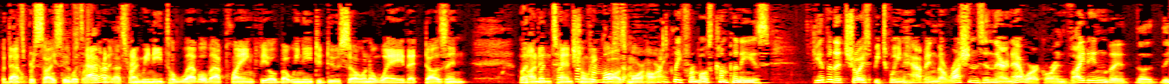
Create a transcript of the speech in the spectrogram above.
But that's No, precisely that's what's where they are. happening. That's right. And we need to level that playing field, but we need to do so in a way that doesn't but, unintentionally for most- cause more harm. Frankly, for most companies, given a choice between having the Russians in their network or inviting the, the, the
